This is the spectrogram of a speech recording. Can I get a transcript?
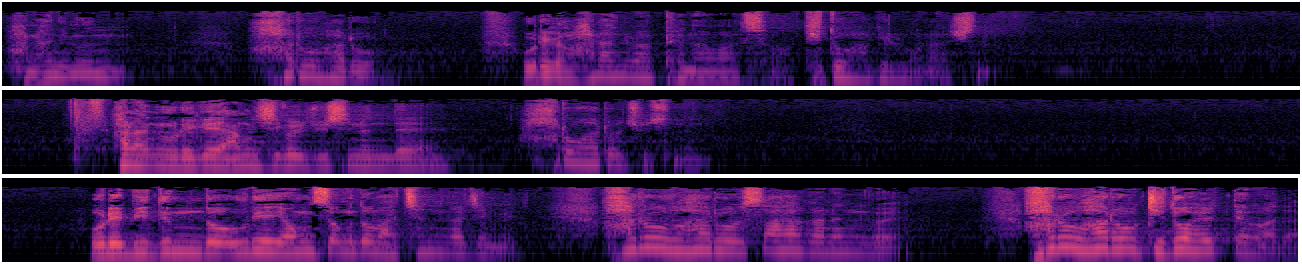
하나님은 하루하루 우리가 하나님 앞에 나와서 기도하기를 원하십니다. 하나님 우리에게 양식을 주시는데 하루하루 주시는 거예요. 우리의 믿음도 우리의 영성도 마찬가지입니다. 하루하루 쌓아가는 거예요. 하루하루 기도할 때마다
